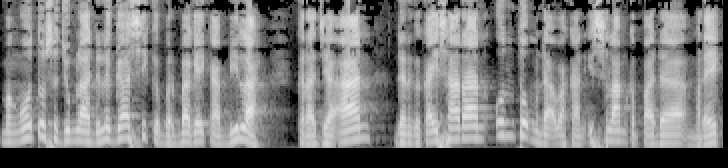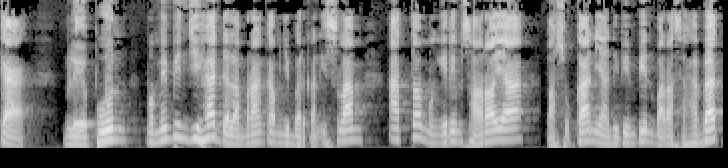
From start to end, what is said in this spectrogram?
mengutus sejumlah delegasi ke berbagai kabilah, kerajaan, dan kekaisaran untuk mendakwahkan Islam kepada mereka. Beliau pun memimpin jihad dalam rangka menyebarkan Islam atau mengirim saraya pasukan yang dipimpin para sahabat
